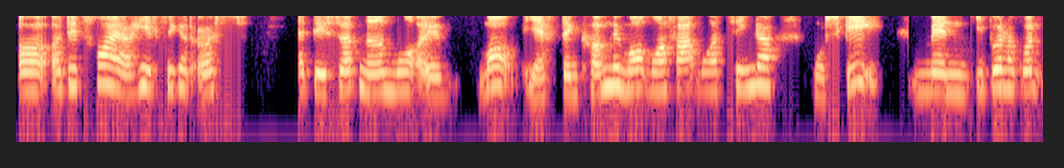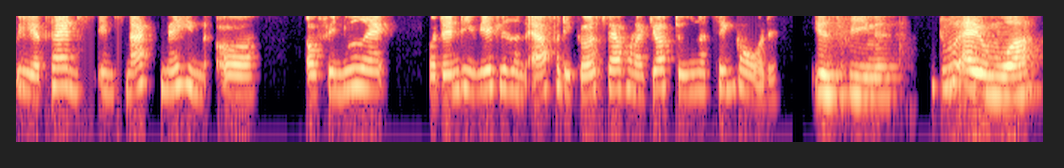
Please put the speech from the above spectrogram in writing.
Og, og det tror jeg helt sikkert også, at det er sådan noget, mor, øh, mor, ja, den kommende mormor og farmor tænker, måske men i bund og grund vil jeg tage en, en snak med hende og, og finde ud af, hvordan det i virkeligheden er, for det kan også være, at hun har gjort det uden at tænke over det. Josefine, du er jo mor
